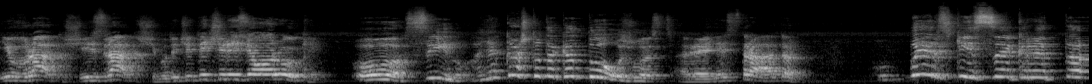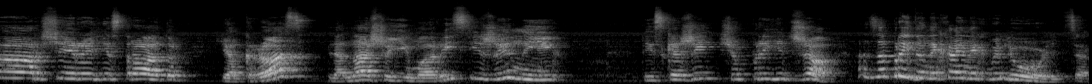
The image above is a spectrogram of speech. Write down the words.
і в ратуші, і з ратуші будуть іти через його руки. О, сину, а яка ж то така должность? Реєстратор. Губерський секретар, ще й реєстратор. Якраз для нашої Марисі жених. Ти скажи, щоб приїжджав, а за прийде нехай не хвилюється.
